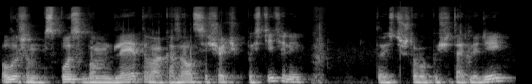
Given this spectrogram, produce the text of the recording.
Лучшим способом для этого оказался счетчик посетителей. То есть, чтобы посчитать людей,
